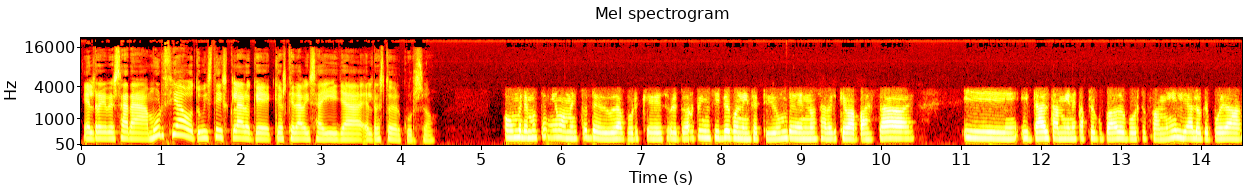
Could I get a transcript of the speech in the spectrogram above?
el regresar a Murcia o tuvisteis claro que, que os quedabais ahí ya el resto del curso? Hombre, hemos tenido momentos de duda porque sobre todo al principio con la incertidumbre de no saber qué va a pasar y, y tal, también estás preocupado por tu familia, lo que pueda...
